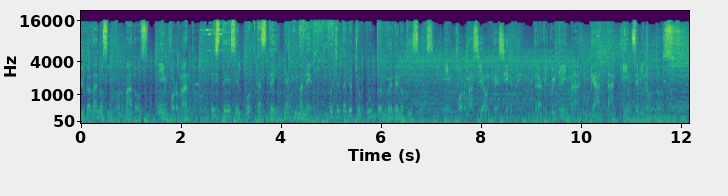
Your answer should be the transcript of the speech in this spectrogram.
Ciudadanos Informados, informando. Este es el podcast de Iñaki Manero, 88.9 Noticias. Información que sirve. Tráfico y clima cada 15 minutos.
